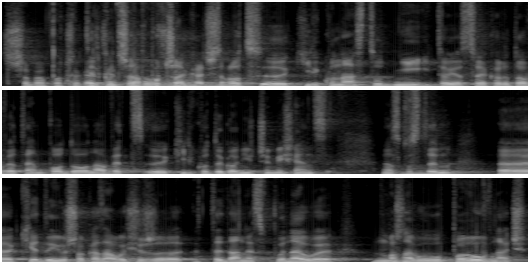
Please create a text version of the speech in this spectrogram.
Trzeba poczekać Tylko trzeba dłużej. poczekać od e, kilkunastu dni, i to jest rekordowe tempo, do nawet e, kilku tygodni czy miesięcy. W związku z tym, e, kiedy już okazało się, że te dane spłynęły, można było porównać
